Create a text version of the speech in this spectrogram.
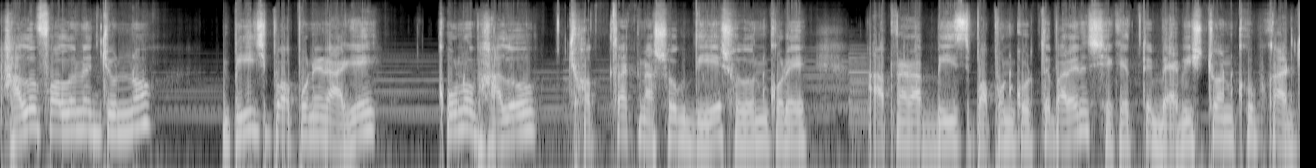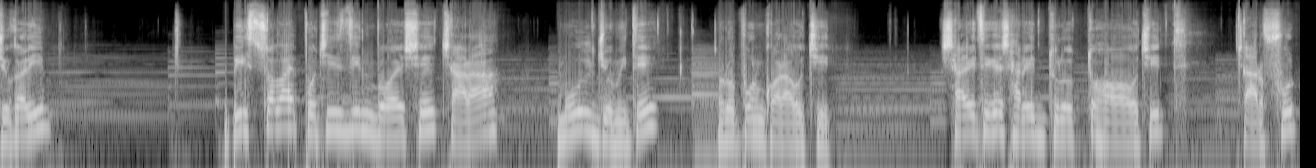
ভালো ফলনের জন্য বীজ বপনের আগে কোনো ভালো ছত্রাকনাশক দিয়ে শোধন করে আপনারা বীজ বপন করতে পারেন, সেক্ষেত্রে ব্যাবিস্টন খুব কার্যকারী। বীজতলায় পঁচিশ দিন বয়সে চারা মূল জমিতে রোপণ করা উচিত। সারি থেকে সারির দূরত্ব হওয়া উচিত, চার ফুট।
